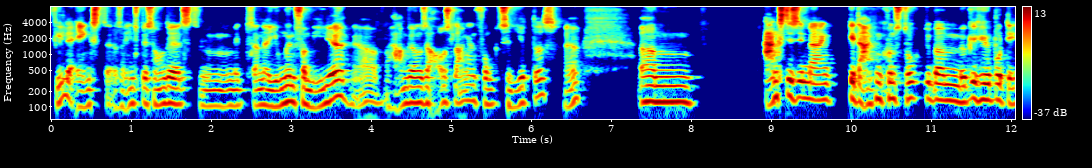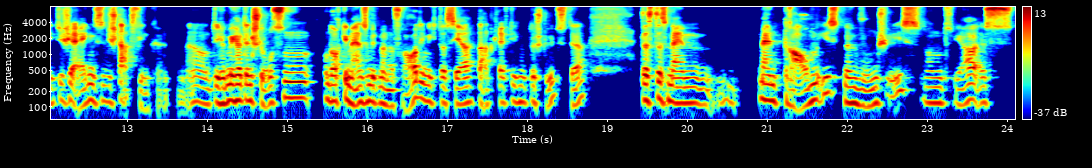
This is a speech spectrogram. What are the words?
viele Ängste. Also insbesondere jetzt mit einer jungen Familie, ja, haben wir unser Auslangen, funktioniert das? Ja? Ähm, Angst ist immer ein Gedankenkonstrukt über mögliche hypothetische Ereignisse, die stattfinden könnten. Ja. Und ich habe mich halt entschlossen und auch gemeinsam mit meiner Frau, die mich da sehr tatkräftig unterstützt, ja, dass das mein, mein Traum ist, mein Wunsch ist. Und ja, es,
